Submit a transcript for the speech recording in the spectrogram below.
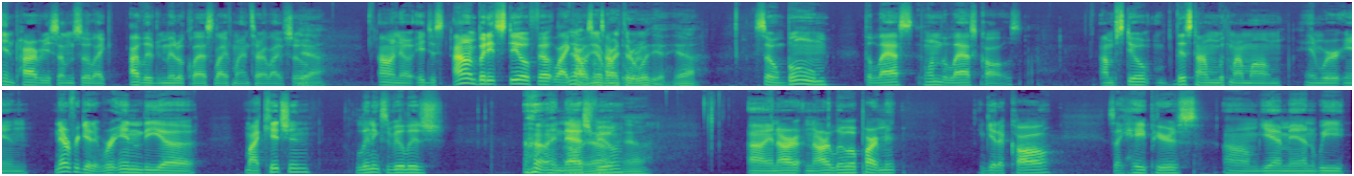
in poverty or something. So like I lived a middle class life my entire life. So yeah. I don't know. It just I don't. But it still felt like I was yeah, right there with you. Yeah. So boom, the last one of the last calls. I'm still this time with my mom, and we're in. Never forget it. We're in the uh my kitchen, Lenox Village, in Oh, yeah, Nashville, yeah. uh, in our in our little apartment. Get a call. It's like, hey Pierce, um, yeah man, we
